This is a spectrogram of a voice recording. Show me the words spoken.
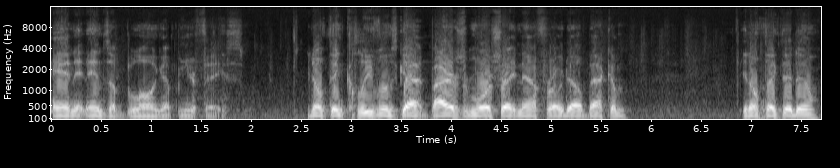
and it ends up blowing up in your face. You don't think Cleveland's got buyer's remorse right now for Odell Beckham? You don't think they do?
